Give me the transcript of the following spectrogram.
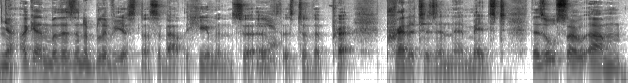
Yeah, again, but there's an obliviousness about the humans uh, Yeah. as to the pre- predators in their midst. There's also um,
